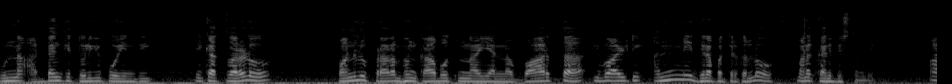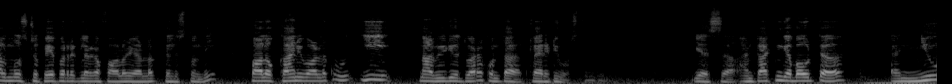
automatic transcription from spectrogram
ఉన్న అడ్డంకి తొలగిపోయింది. ఇక త్వరలో పనులు ప్రారంభం కాబోతున్నాయి అన్న వార్త ఇవాల్టి అన్ని దినపత్రికల్లో మనకు కనిపిస్తుంది. ఆల్మోస్ట్ పేపర్ రెగ్యులర్గా ఫాలో అయ్యే వాళ్ళకు తెలుస్తుంది. ఫాలో కాని వాళ్ళకు ఈ నా వీడియో ద్వారా కొంత క్లారిటీ వస్తుంది. Yes I'm talking about new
